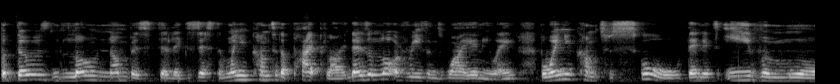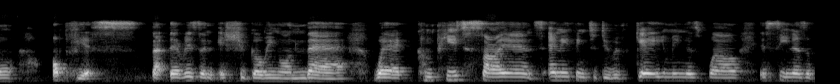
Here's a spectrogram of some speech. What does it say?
But those low numbers still exist. And when you come to the pipeline, there's a lot of reasons why anyway. But when you come to school, then it's even more obvious that there is an issue going on there where computer science, anything to do with gaming as well, is seen as a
